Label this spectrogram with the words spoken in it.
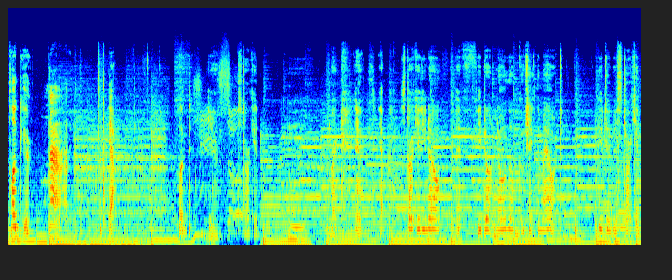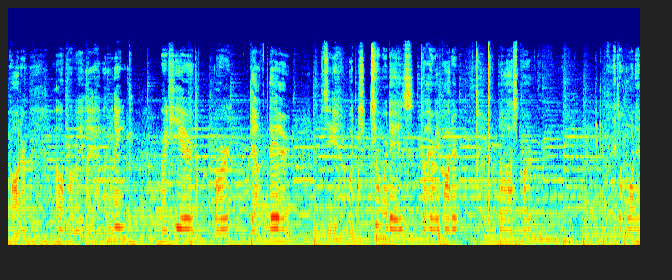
plugged ear. Ah. Yeah. Plugged ear. Star Kid. Mm, right. Anyway, yeah. Star Kid, you know, if you don't know them, go check them out. YouTube is Star Kid Potter. I'll probably like, have a link right here or down there. See, which two more days till Harry Potter, the last part. I don't want to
